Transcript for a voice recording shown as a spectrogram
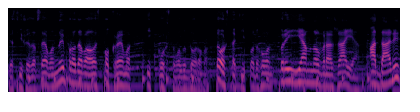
Частіше за все, вони продавались окремо і коштували дорого. Тож такий подгон приємно вражає. А далі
